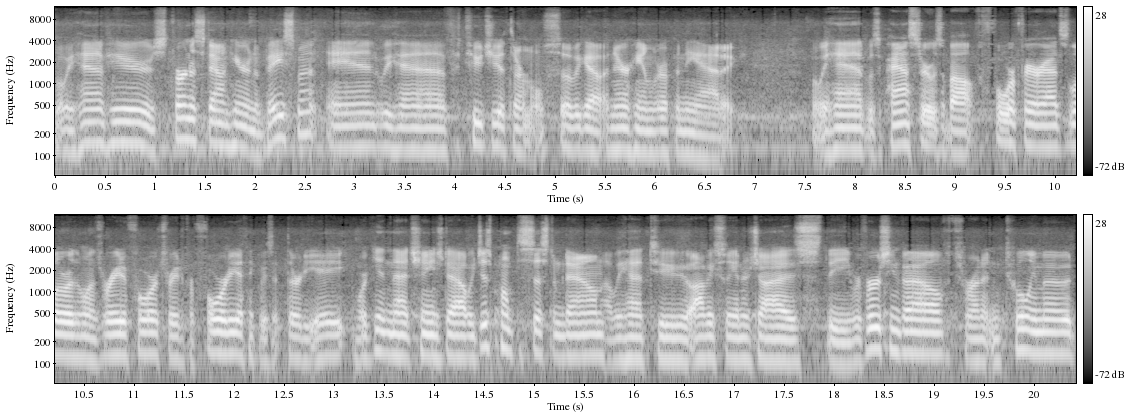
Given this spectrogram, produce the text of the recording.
What we have here is furnace down here in the basement, and we have two geothermals. So we got an air handler up in the attic. What we had was a capacitor. It was about four farads lower than what it's rated for. It's rated for 40. I think it was at 38. We're getting that changed out. We just pumped the system down. Uh, we had to obviously energize the reversing valve to run it in cooling mode.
